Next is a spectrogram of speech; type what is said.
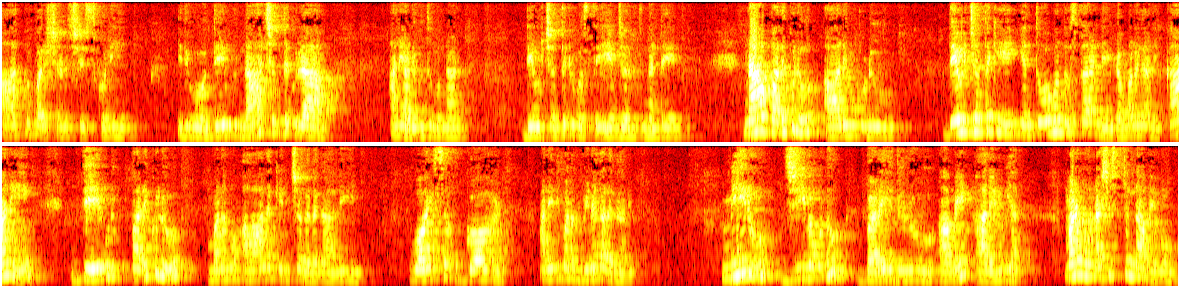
ఆత్మ పరిశీలన చేసుకొని ఇదిగో దేవుడు నా చెంతకు రా అని అడుగుతూ ఉన్నాడు. దేవుడి చెంతకి వస్తే ఏం జరుగుతుందంటే నా పలుకులు ఆలింపుడు. దేవుడి చెంతకి ఎంతో మంది వస్తారండి గమ్మనగానే కానీ దేవుడు పలుకులు మనము ఆలకించగలగాలి. వాయిస్ ఆఫ్ గాడ్ అనేది మనం వినగలగాలి. మీరు జీవమును బడయుదురు ఆమె హాలెలుయ మనము నశిస్తున్నామేమో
